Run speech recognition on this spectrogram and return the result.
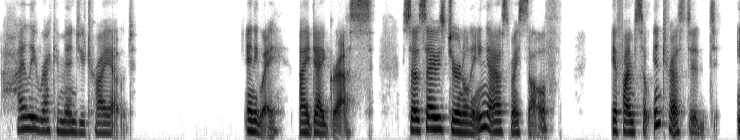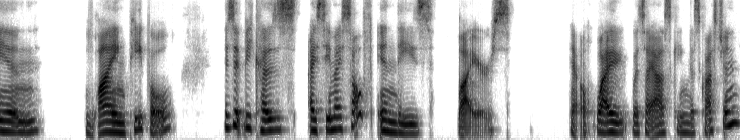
highly recommend you try out. Anyway, I digress. So as I was journaling, I asked myself, if I'm so interested in lying people, is it because I see myself in these liars? Now, why was I asking this question?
